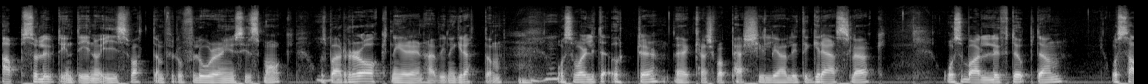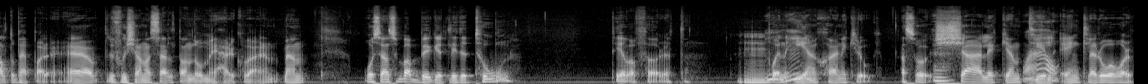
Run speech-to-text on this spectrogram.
absolut inte i något isvatten för då förlorar den ju sin smak. Och så bara rakt ner i den här vinägretten. Och så var det lite örter, eh, kanske var persilja, lite gräslök. Och så bara lyfte upp den. Och salt och peppar. Eh, du får känna sältan då med haricots. Men Och sen så bara bygga ett litet torn. det var förrätten. På en enstjärnig krog. Alltså kärleken Wow. till enkla råvaror.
